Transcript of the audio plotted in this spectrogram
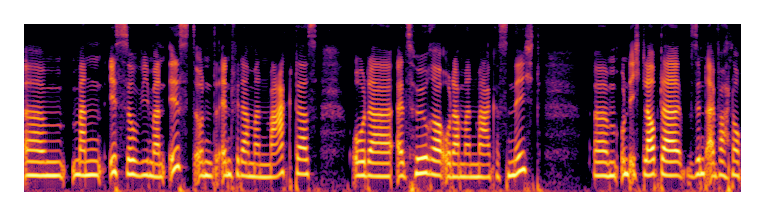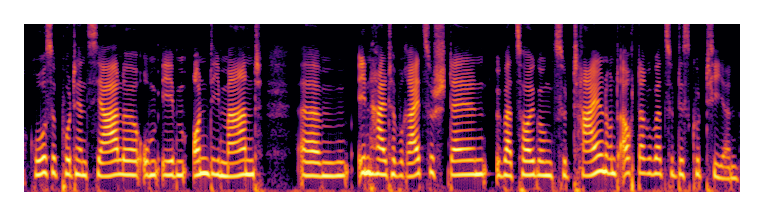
Ähm, man ist so, wie man ist und entweder man mag das oder als Hörer oder man mag es nicht. Ähm, und ich glaube, da sind einfach noch große Potenziale, um eben on-demand ähm, Inhalte bereitzustellen, Überzeugungen zu teilen und auch darüber zu diskutieren.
